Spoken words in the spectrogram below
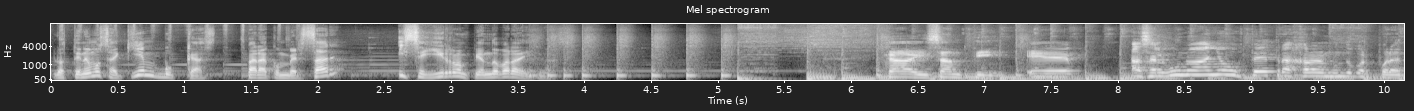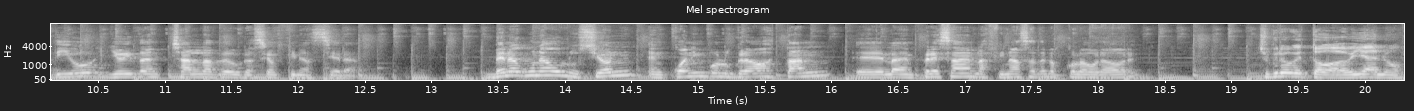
los tenemos aquí en Bookcast para conversar y seguir rompiendo paradigmas. Javi, Santi, eh, hace algunos años ustedes trabajaron en el mundo corporativo y hoy dan charlas de educación financiera. ¿Ven alguna evolución en cuán involucrados están eh, las empresas en las finanzas de los colaboradores? Yo creo que todavía no.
